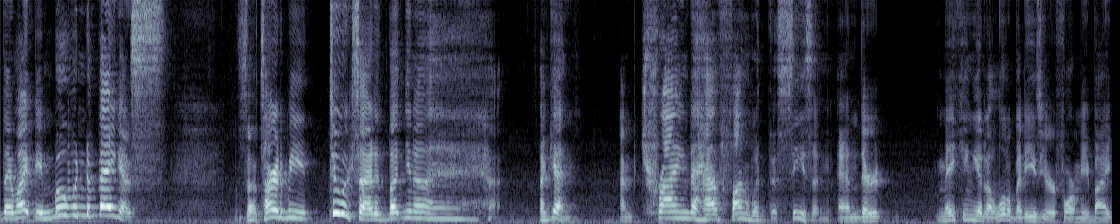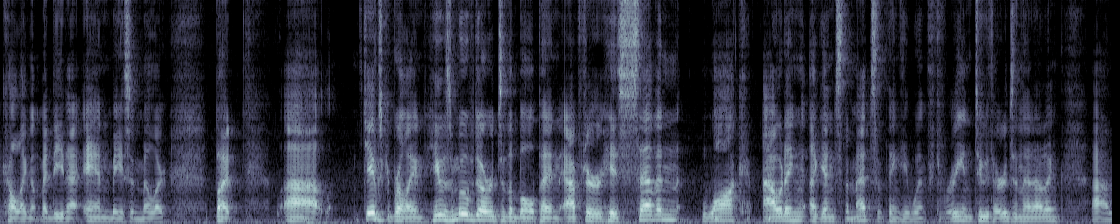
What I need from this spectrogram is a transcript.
they might be moving to Vegas. So it's hard to be too excited, but you know, again, I'm trying to have fun with this season, and they're making it a little bit easier for me by calling up Medina and Mason Miller. But uh, James Kaprielian, he was moved over to the bullpen after his seven walk outing against the Mets. I think he went three and two thirds in that outing. Uh,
